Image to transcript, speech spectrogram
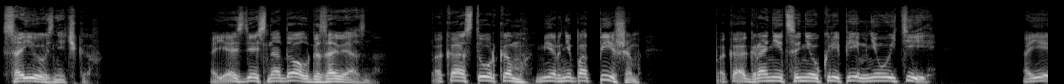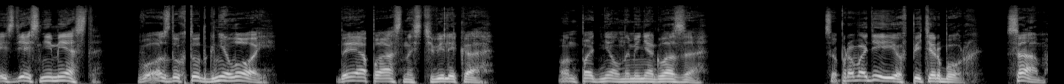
«Союзничков. А я здесь надолго завязну. Пока с турком мир не подпишем, пока границы не укрепим, не уйти. А ей здесь не место. Воздух тут гнилой. Да и опасность велика. Он поднял на меня глаза. Сопроводи ее в Петербург. Сам.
